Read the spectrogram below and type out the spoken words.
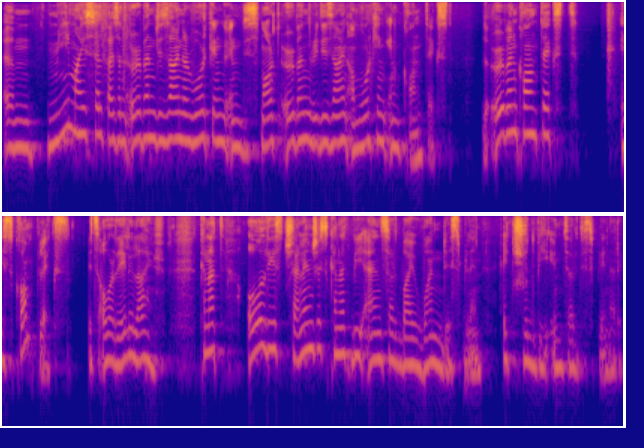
Um, me, myself, as an urban designer working in the smart urban redesign, I'm working in context. The urban context is complex. It's our daily life. Cannot all these challenges cannot be answered by one discipline. It should be interdisciplinary.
